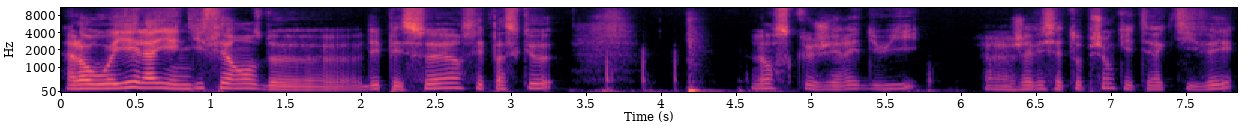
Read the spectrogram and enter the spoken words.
Alors vous voyez là, il y a une différence d'épaisseur, c'est parce que lorsque j'ai réduit, euh, j'avais cette option qui était activée,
